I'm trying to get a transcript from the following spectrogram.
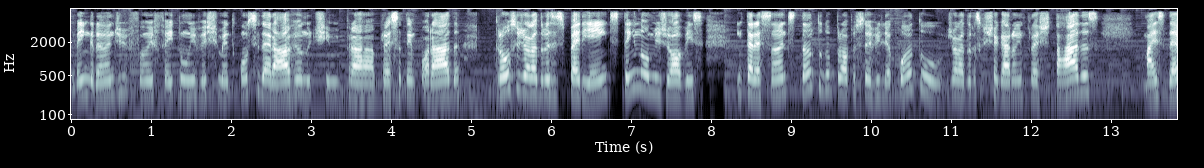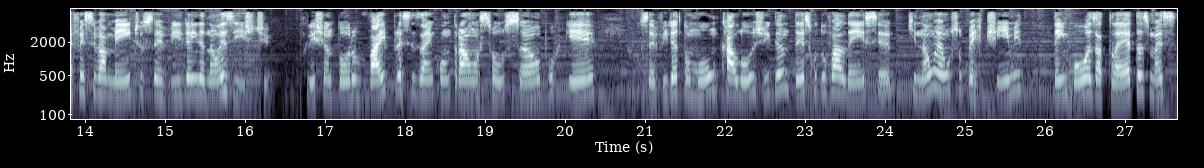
bem grande. Foi feito um investimento considerável no time para essa temporada. Trouxe jogadores experientes, tem nomes jovens interessantes, tanto do próprio Sevilha quanto jogadores que chegaram emprestadas, mas defensivamente o Sevilha ainda não existe. O Christian Toro vai precisar encontrar uma solução porque o Sevilha tomou um calor gigantesco do Valência, que não é um super time, tem boas atletas, mas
